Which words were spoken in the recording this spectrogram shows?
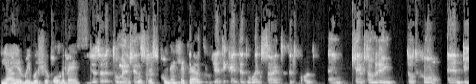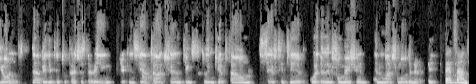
Yeah, we wish you all the best. Just to mention with this initiative. Dedicated website that's called um, CapeTownRing.com and beyond the ability to purchase the ring, you can see attraction, things to do in Cape Town, safety tip, weather information, and much more than a ring. That sounds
